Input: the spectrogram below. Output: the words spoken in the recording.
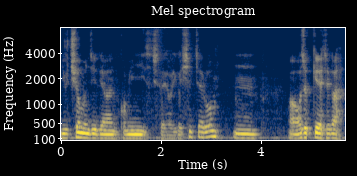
유치원 문제에 대한 고민이 있으세요. 이거 실제로 음, 어, 저께 제가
